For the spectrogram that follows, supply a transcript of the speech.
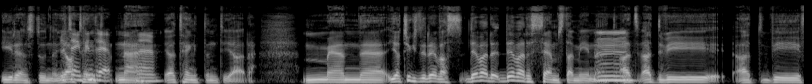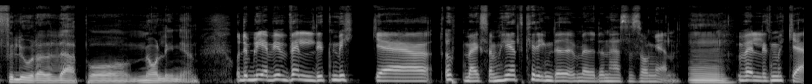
I den stunden. Du jag tänkte inte det? Nej, Nej. jag tänkte inte göra det. Men eh, jag tyckte det var, det var, det, det, var det sämsta minnet. Mm. Att, att, vi, att vi förlorade där på mållinjen. Och det blev ju väldigt mycket uppmärksamhet kring dig och mig den här säsongen. Mm. Väldigt mycket.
